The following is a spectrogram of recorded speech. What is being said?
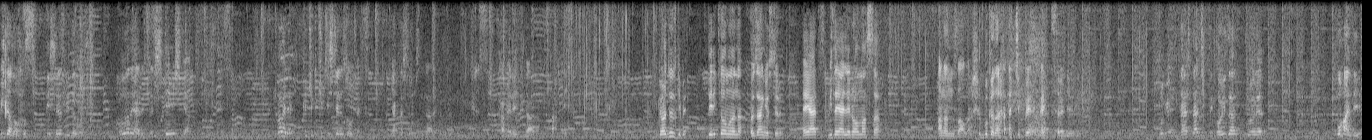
vidalı olsun. Dişleriniz vidalı olsun. Buna da yerleştiririz demişken. Böyle küçük küçük dişleriniz olacak. Yaklaştırır mısın Dilara kamerayı? Kamerayı Dilara. Neyse. Gördüğünüz gibi delikli olmalarına özen gösterin. Eğer vida yerleri olmazsa ananız ağlar. Bu kadar açık ve net söyleyebilirim. Bugün dersten çıktık o yüzden böyle bu haldeyiz.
